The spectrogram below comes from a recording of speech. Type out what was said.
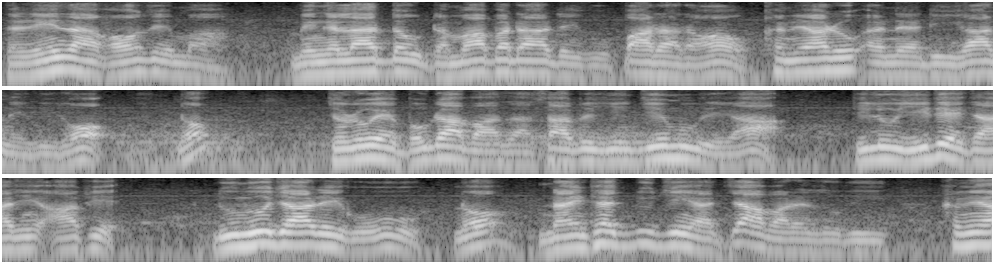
သတင်းစာခေါင်းစဉ်မှာမင်္ဂလာတုတ်ဓမ္မပဒတွေကိုပါတာတော့ခမရတို့ NLD ကနေပြီးတော့နော်ကျတို့ရဲ့ဗုဒ္ဓဘာသာစာပေယဉ်ကျေးမှုတွေကဒီလိုရေးတဲ့ကြားချင်းအားဖြင့်လူမျိုးသားတွေကိုနော်နိုင်ထက်ပြုကျင့်ရကြပါတယ်ဆိုပြီးခမရ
